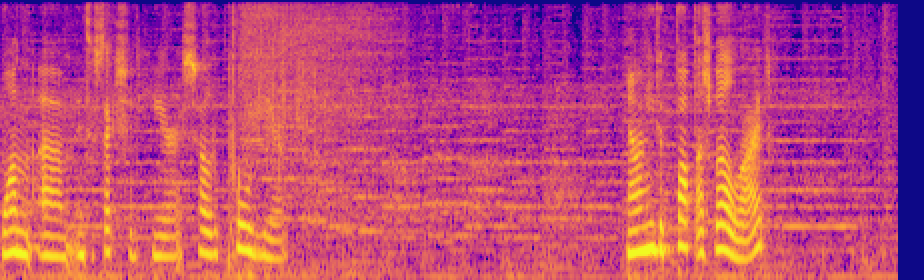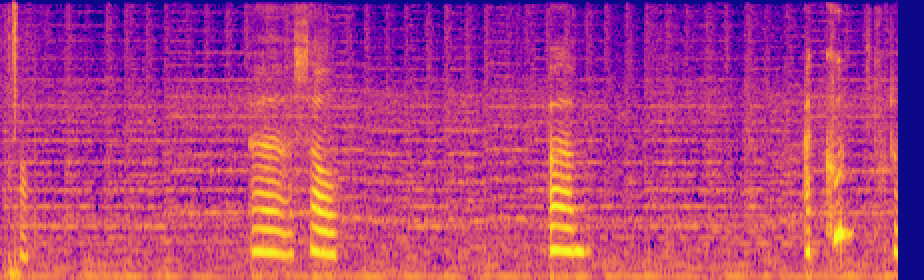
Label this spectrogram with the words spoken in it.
One um, intersection here, so the pool here. And I need a pop as well, right? Pop. Uh, so... Um, I could put a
